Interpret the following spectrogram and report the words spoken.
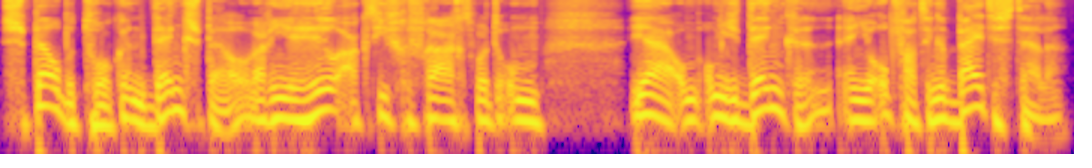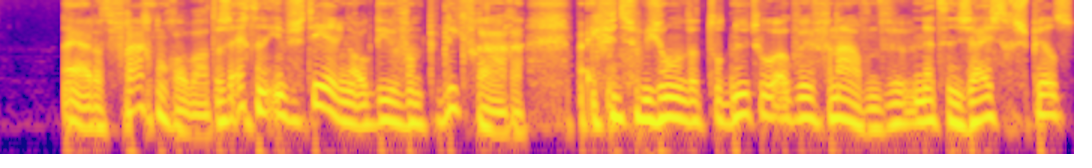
spel betrokken... een denkspel, waarin je heel actief gevraagd wordt... om, ja, om, om je denken en je opvattingen bij te stellen. Nou ja, dat vraagt nogal wat. Dat is echt een investering ook die we van het publiek vragen. Maar ik vind het zo bijzonder dat tot nu toe ook weer vanavond... we hebben net in Zeist gespeeld,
